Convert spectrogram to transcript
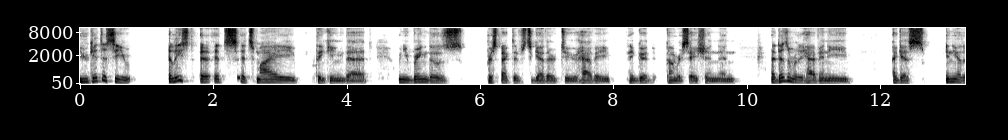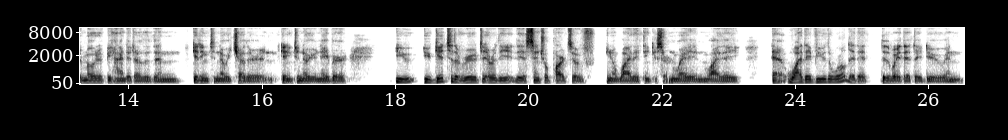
you get to see at least uh, it's it's my thinking that when you bring those perspectives together to have a, a good conversation and that doesn't really have any i guess any other motive behind it other than getting to know each other and getting to know your neighbor you you get to the root or the the essential parts of you know why they think a certain way and why they uh, why they view the world the, the way that they do and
